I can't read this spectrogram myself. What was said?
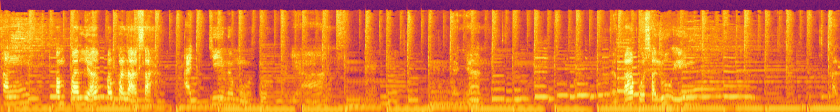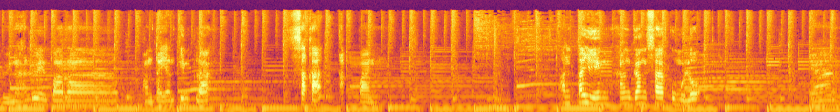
ang pampalya, pampalasa, Ajinomoto. Pagkatapos haluin. Haluin na haluin para pantay ang timpla. Saka takpan. Antayin hanggang sa kumulo. Yan.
